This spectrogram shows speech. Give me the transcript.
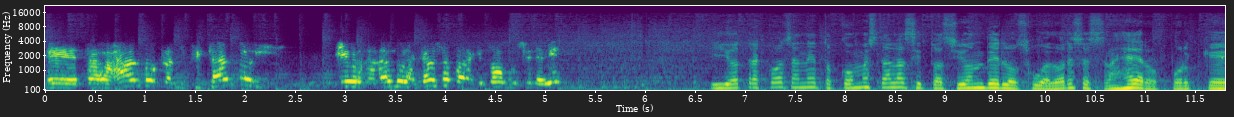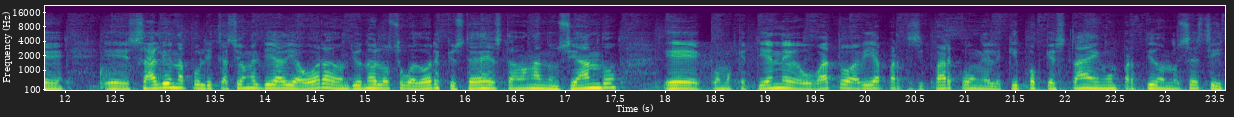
eh, trabajando, planificando y ordenando la casa para que todo funcione bien. Y otra cosa, Neto, ¿cómo está la situación de los jugadores extranjeros? Porque eh, sale una publicación el día de ahora donde uno de los jugadores que ustedes estaban anunciando, eh, como que tiene o va todavía a participar con el equipo que está en un partido, no sé si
